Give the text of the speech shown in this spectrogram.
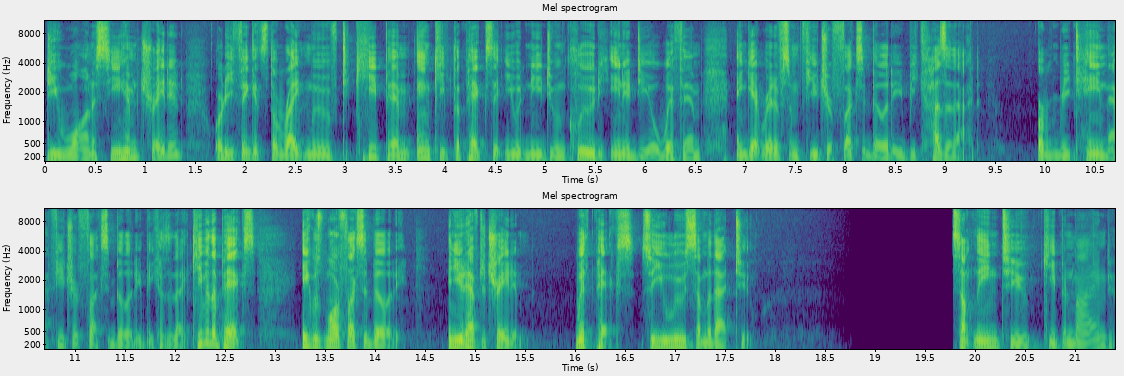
Do you want to see him traded? Or do you think it's the right move to keep him and keep the picks that you would need to include in a deal with him and get rid of some future flexibility because of that? Or retain that future flexibility because of that? Keeping the picks equals more flexibility. And you'd have to trade him with picks. So you lose some of that too something to keep in mind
